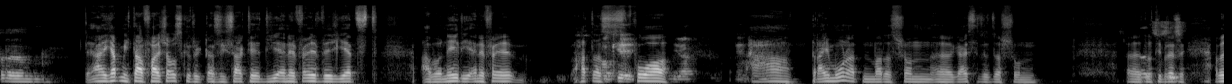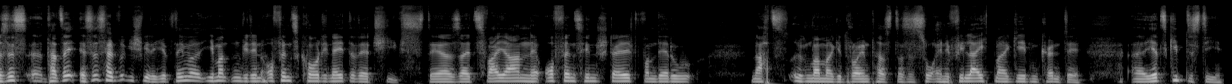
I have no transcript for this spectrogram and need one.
Ähm, Ja, ich habe mich da falsch ausgedrückt, als ich sagte, die NFL will jetzt. Aber nee, die NFL hat das Okay. vor Ja. okay. ah, drei Monaten war das schon, äh, geisterte das schon äh, durch die Presse. Aber es ist äh, tatsächlich, es ist halt wirklich schwierig. Jetzt nehmen wir jemanden wie den Offense Coordinator der Chiefs, der seit zwei Jahren eine Offense hinstellt, von der du nachts irgendwann mal geträumt hast, dass es so eine vielleicht mal geben könnte. Äh, jetzt gibt es die.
